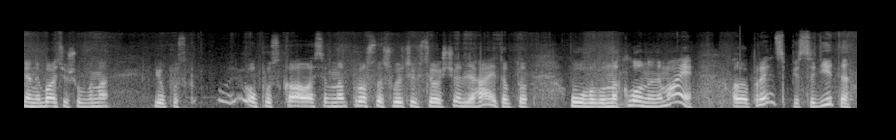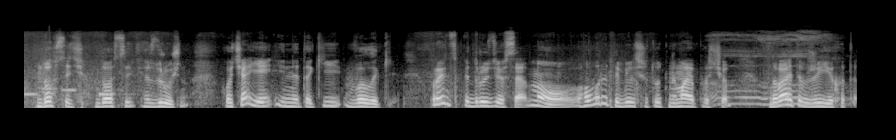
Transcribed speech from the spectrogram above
я не бачу, щоб вона і опуск... опускалася, вона просто швидше всього що лягає, тобто уголу наклону немає, але в принципі сидіти досить, досить зручно. Хоча є і не такі великі. В принципі, друзі, все. Ну, говорити більше тут немає про що. Давайте вже їхати.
